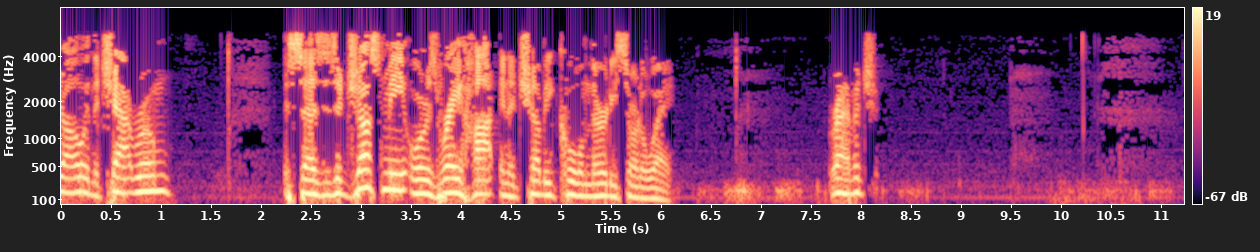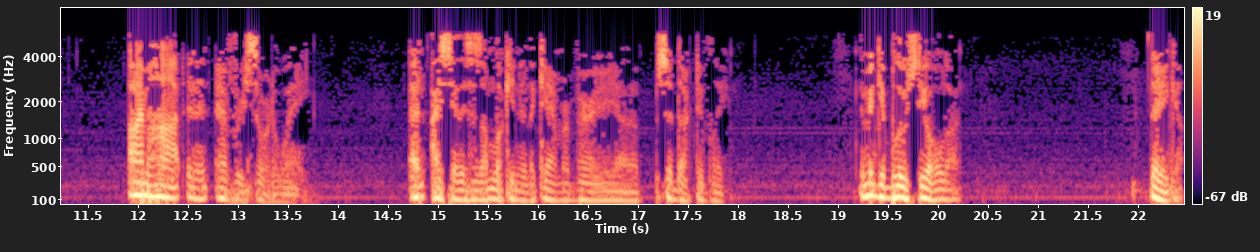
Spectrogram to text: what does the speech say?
show in the chat room it says, "Is it just me or is Ray hot in a chubby, cool, nerdy sort of way?" Ravage, I'm hot in an every sort of way. And I say this as I'm looking in the camera very uh, seductively. Let me get Blue Steel. Hold on. There you go.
